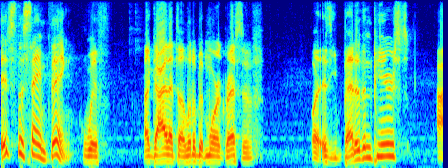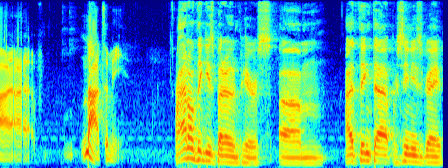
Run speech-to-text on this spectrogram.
it's the same thing with a guy that's a little bit more aggressive. But is he better than Pierce? I, I not to me. I don't think he's better than Pierce. Um, I think that Prestinni's great.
